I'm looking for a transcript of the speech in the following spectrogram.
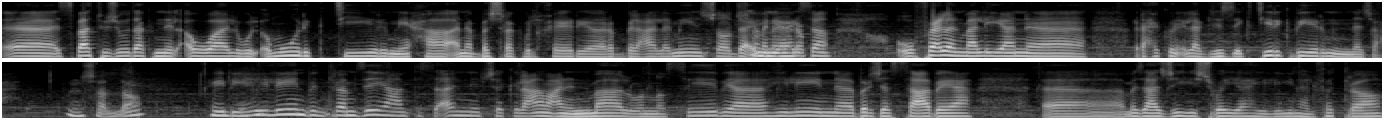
آه، إثبات وجودك من الأول والأمور كتير منيحة. أنا ببشرك بالخير يا رب العالمين. إن شاء الله دائما يا هيثم. وفعلا ماليا آه، رح يكون لك جزء كتير كبير من النجاح. إن شاء الله. هيلين. هيلين بنت رمزية عم تسألني بشكل عام عن المال والنصيب. يا هيلين برج السابع آه مزاجية شوية هيلين هالفترة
